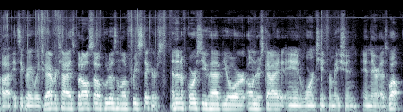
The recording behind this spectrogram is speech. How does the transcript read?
Uh, it's a great way to advertise, but also who doesn't love free stickers? And then of course you have your owner's guide and warranty information in there as well.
